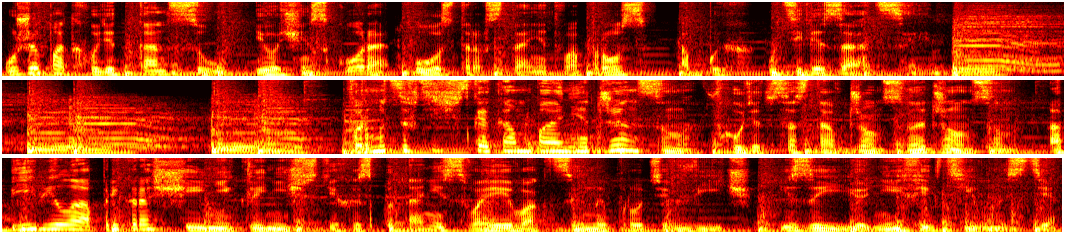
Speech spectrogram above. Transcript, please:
уже подходит к концу, и очень скоро остров станет вопрос об их утилизации. Фармацевтическая компания Jensen входит в состав Johnson Johnson, объявила о прекращении клинических испытаний своей вакцины против ВИЧ из-за ее неэффективности.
